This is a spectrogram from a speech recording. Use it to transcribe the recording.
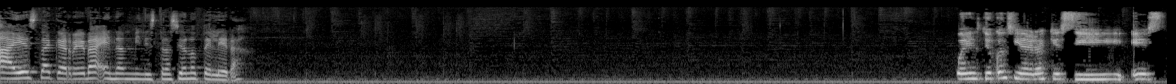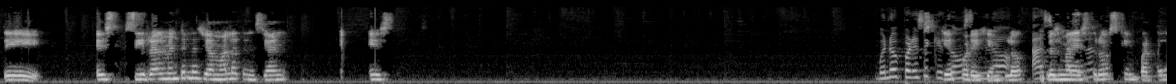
a esta carrera en administración hotelera? Pues yo considero que sí, este, es, si realmente les llama la atención, es, Bueno, parece que, por ejemplo, Ah, los maestros que imparten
